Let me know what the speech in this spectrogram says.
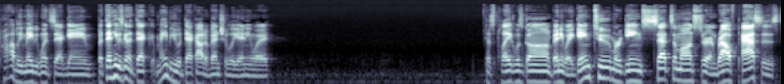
probably maybe wins that game. But then he was gonna deck maybe he would deck out eventually anyway. Because Plague was gone. But anyway, game two, Mergim sets a monster and Ralph passes.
